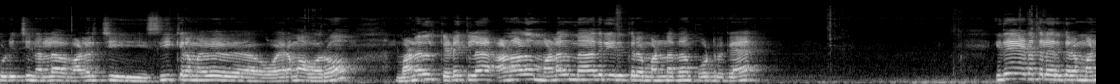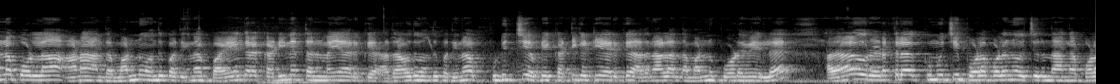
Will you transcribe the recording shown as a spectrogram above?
பிடிச்சி நல்லா வளர்ச்சி சீக்கிரமாகவே உயரமாக வரும். மணல் கிடைக்கல. ஆனாலும் மணல் மாதிரி இருக்கிற மண்ணை தான் போட்டிருக்கேன். இதே இடத்துல இருக்கிற மண்ணை போடலாம். ஆனால் அந்த மண் வந்து பார்த்திங்கன்னா பயங்கர கடினத்தன்மையாக இருக்குது அதாவது வந்து பார்த்திங்கன்னா பிடிச்சி அப்படியே கட்டி கட்டியாக இருக்குது அதனால் அந்த மண் போடவே இல்லை. அதனால் ஒரு இடத்துல குமிச்சு பொல பொலன்னு வச்சுருந்தாங்க. பொல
